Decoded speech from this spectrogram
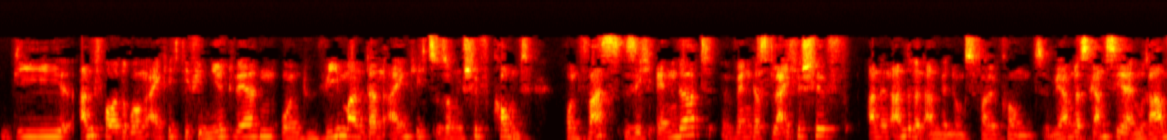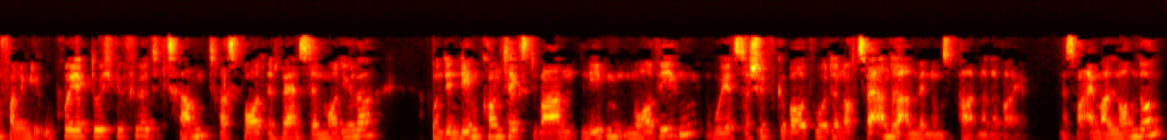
die Anforderungen eigentlich definiert werden und wie man dann eigentlich zu so einem Schiff kommt und was sich ändert, wenn das gleiche Schiff an einen anderen Anwendungsfall kommt. Wir haben das Ganze ja im Rahmen von einem EU-Projekt durchgeführt, TRAM, Transport Advanced and Modular. Und in dem Kontext waren neben Norwegen, wo jetzt das Schiff gebaut wurde, noch zwei andere Anwendungspartner dabei. Das war einmal London,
